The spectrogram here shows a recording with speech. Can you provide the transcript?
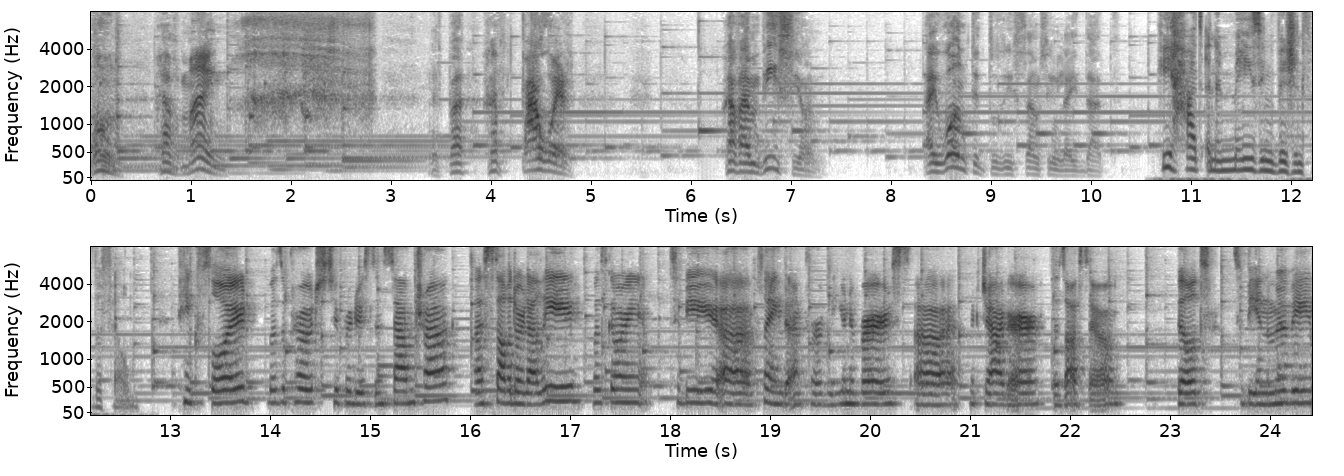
boom. Have mind have power, have ambition. I wanted to do something like that. He had an amazing vision for the film. Pink Floyd was approached to produce the soundtrack. Uh, Salvador Dali was going to be uh, playing the Emperor of the Universe. Uh, Mick Jagger was also built to be in the movie.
